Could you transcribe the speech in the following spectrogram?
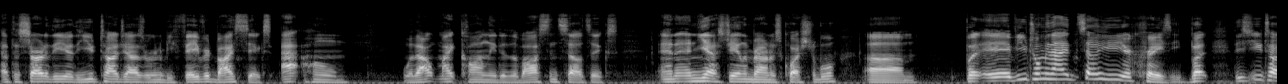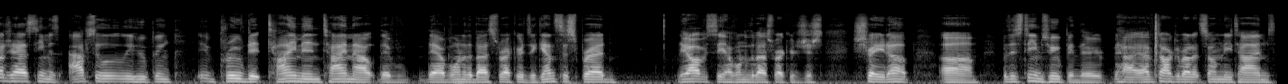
at the start of the year the Utah Jazz were going to be favored by six at home without Mike Conley to the Boston Celtics and and yes, Jaylen Brown is questionable. Um, but if you told me that, I'd tell you you're crazy. But this Utah Jazz team is absolutely hooping. They've proved it time in, time out. They've they have one of the best records against the spread. They obviously have one of the best records just straight up. Um, but this team's hooping. They're I've talked about it so many times.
